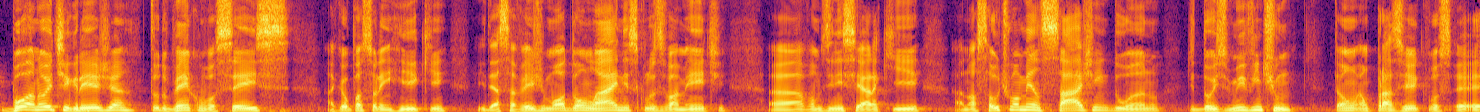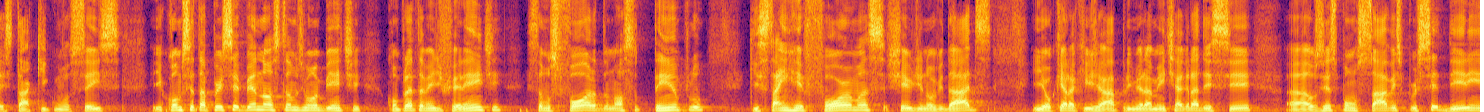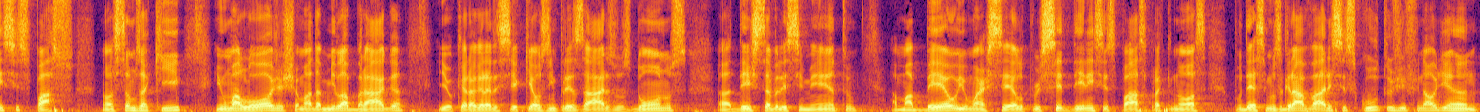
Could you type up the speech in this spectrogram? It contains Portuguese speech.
Boa noite, igreja. Tudo bem com vocês? Aqui é o pastor Henrique e dessa vez de modo online exclusivamente. Uh, vamos iniciar aqui a nossa última mensagem do ano de 2021. Então é um prazer que você, é, estar aqui com vocês. E como você está percebendo, nós estamos em um ambiente completamente diferente, estamos fora do nosso templo, que está em reformas, cheio de novidades. E eu quero aqui já, primeiramente, agradecer uh, os responsáveis por cederem esse espaço. Nós estamos aqui em uma loja chamada Mila Braga e eu quero agradecer aqui aos empresários, os donos uh, deste estabelecimento, a Mabel e o Marcelo, por cederem esse espaço para que nós pudéssemos gravar esses cultos de final de ano.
